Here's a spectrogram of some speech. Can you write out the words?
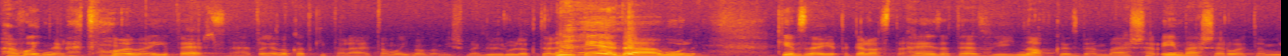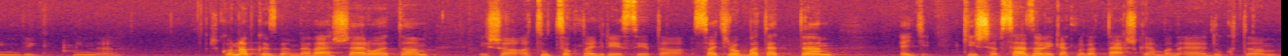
Hát hogy ne lett volna? Én persze, hát olyanokat kitaláltam, hogy magam is megőrülök tőle. Például képzeljétek el azt a helyzetet, hogy így napközben vásárol, én vásároltam mindig minden. És akkor napközben bevásároltam, és a, a cuccok nagy részét a szatyrokba tettem, egy kisebb százalékát meg a táskámban eldugtam.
